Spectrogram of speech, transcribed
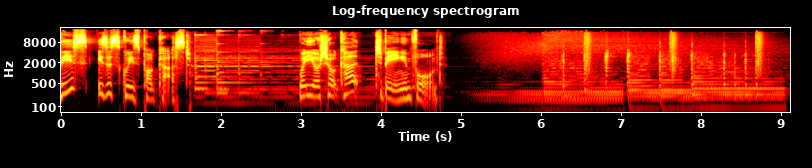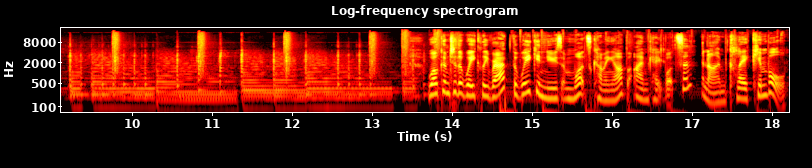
This is a Squiz podcast. We're your shortcut to being informed. Welcome to the weekly wrap, the week in news and what's coming up. I'm Kate Watson. And I'm Claire Kimball.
